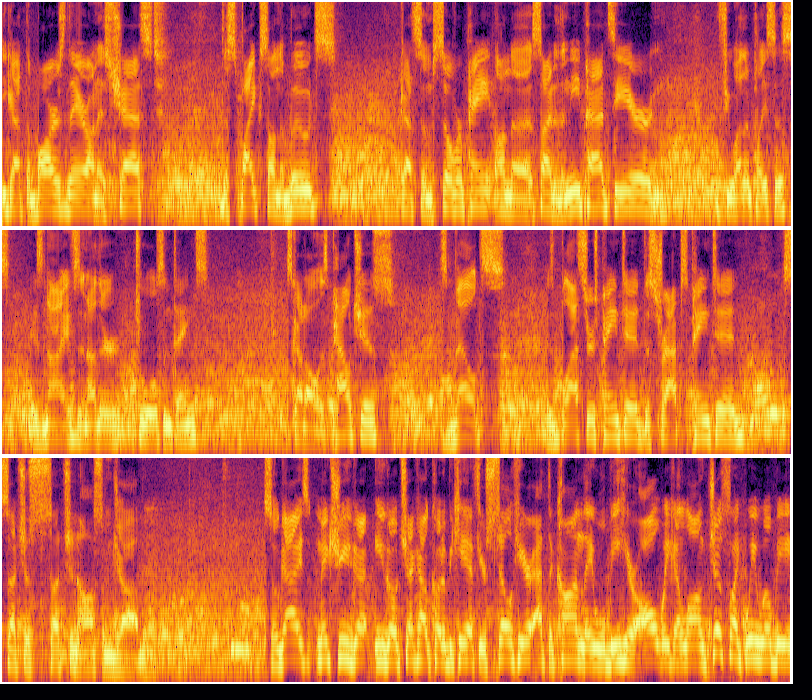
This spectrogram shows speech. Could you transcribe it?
You got the bars there on his chest, the spikes on the boots. Got some silver paint on the side of the knee pads here and a few other places. His knives and other tools and things. He's got all his pouches, his belts, his blasters painted, the straps painted. Such a such an awesome job. So guys, make sure you go, you go check out Kotobukiya. If you're still here at the con, they will be here all weekend long, just like we will be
